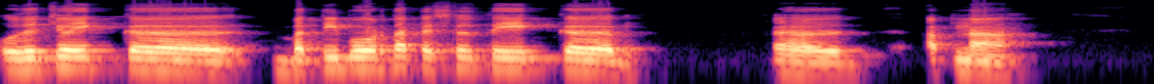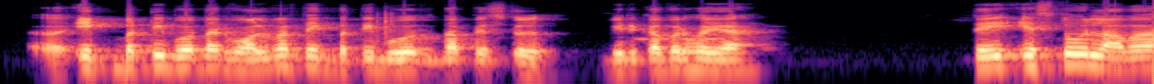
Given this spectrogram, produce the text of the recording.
ਉਹਦੇ ਚੋਂ ਇੱਕ ਅਹ, 32 ਬੋਰ ਦਾ ਪਿਸਟਲ ਤੇ ਇੱਕ ਆਪਣਾ ਇੱਕ 32 ਬੋਰ ਦਾ ਰਿਵਾਲਵਰ ਤੇ ਇੱਕ 32 ਬੋਰ ਦਾ ਪਿਸਟਲ ਵੀ ਰਿਕਵਰ ਹੋਇਆ। ਤੇ ਇਸ ਤੋਂ ਇਲਾਵਾ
